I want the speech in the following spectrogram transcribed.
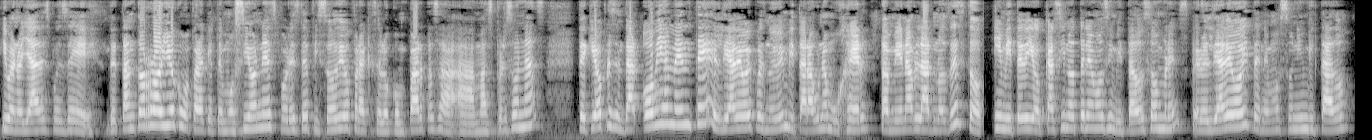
Y bueno, ya después de, de, tanto rollo como para que te emociones por este episodio, para que se lo compartas a, más personas, te quiero presentar. Obviamente, el día de hoy, pues no iba a invitar a una mujer también a hablarnos de esto. Invité, digo, casi no tenemos invitados hombres, pero el día de hoy tenemos un invitado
